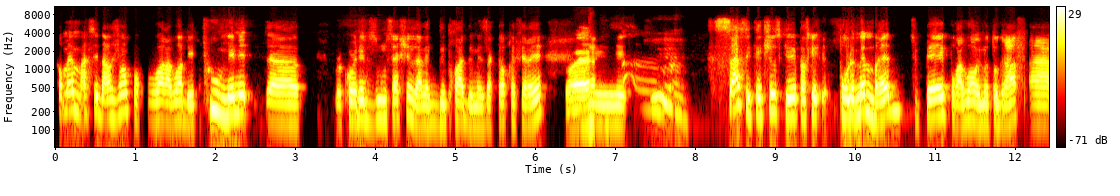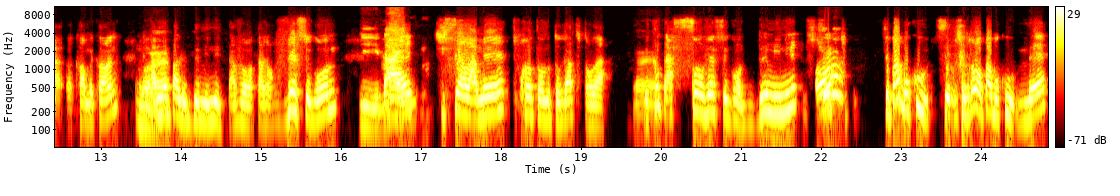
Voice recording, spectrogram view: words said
quand même assez d'argent pour pouvoir avoir des two-minute euh, recorded Zoom sessions avec deux, trois de mes acteurs préférés. Ouais. Et ça, c'est quelque chose que, parce que pour le même bread, tu payes pour avoir un autographe à Comic Con, mais Ouais. même pas le deux minutes, t'as genre t'as genre 20 secondes, Puis, Hi, bye. tu serres la main, tu prends ton autographe, tu t'en vas. Ouais. Mais quand t'as 120 secondes, 2 minutes, Oh! c'est pas beaucoup, c'est vraiment pas beaucoup, mais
